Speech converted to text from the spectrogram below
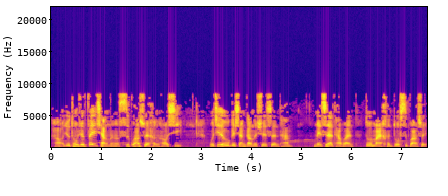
好，有同学分享呢，丝瓜水很好洗。我记得我给香港的学生，他每次来台湾都会买很多丝瓜水。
